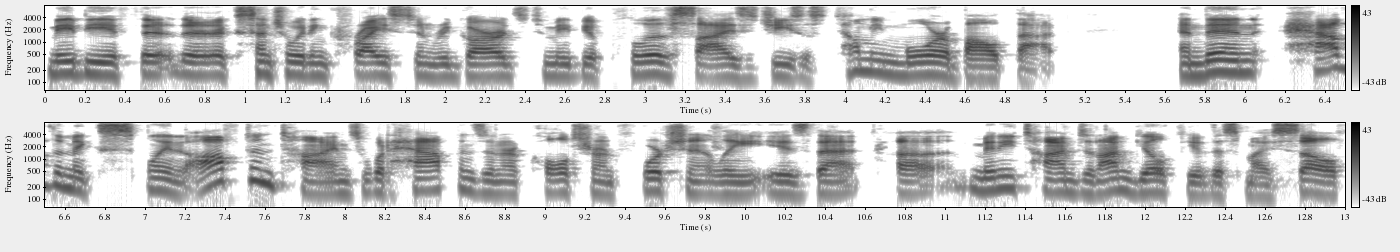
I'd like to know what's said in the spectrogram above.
maybe if they're, they're accentuating Christ in regards to maybe a politicized Jesus. Tell me more about that. And then have them explain it. Oftentimes, what happens in our culture, unfortunately, is that uh, many times, and I'm guilty of this myself,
